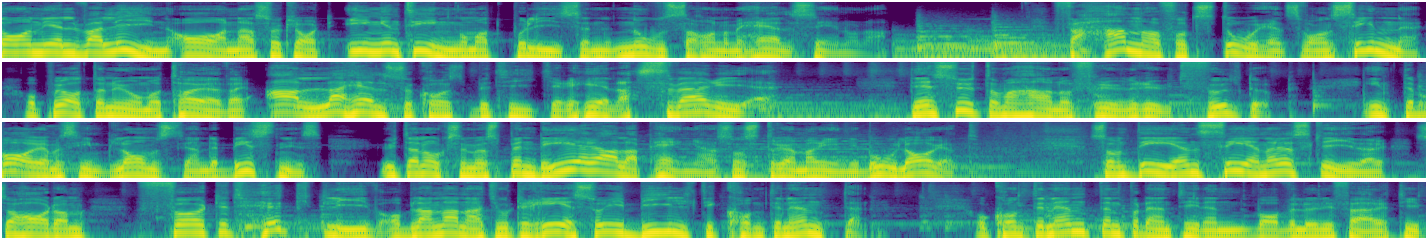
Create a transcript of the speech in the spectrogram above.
Daniel Wallin anar såklart ingenting om att polisen nosar honom i hälsenorna. För han har fått storhetsvansinne och pratar nu om att ta över alla hälsokostbutiker i hela Sverige. Dessutom har han och frun Rut fullt upp. Inte bara med sin blomstrande business, utan också med att spendera alla pengar som strömmar in i bolaget. Som DN senare skriver så har de fört ett högt liv och bland annat gjort resor i bil till kontinenten. Och kontinenten på den tiden var väl ungefär typ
